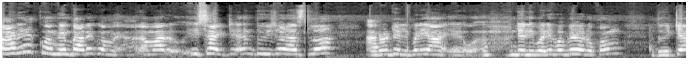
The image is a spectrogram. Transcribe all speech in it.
পারে কমে, বারে কমে। আর আমার এই সাইডে দুইজন আসলো। আরও ডেলিভারি ডেলিভারি হবে ওরকম দুইটা।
